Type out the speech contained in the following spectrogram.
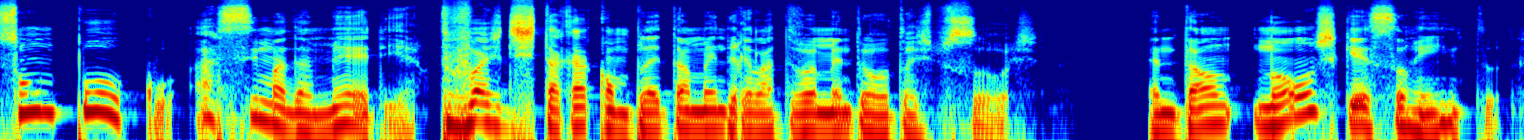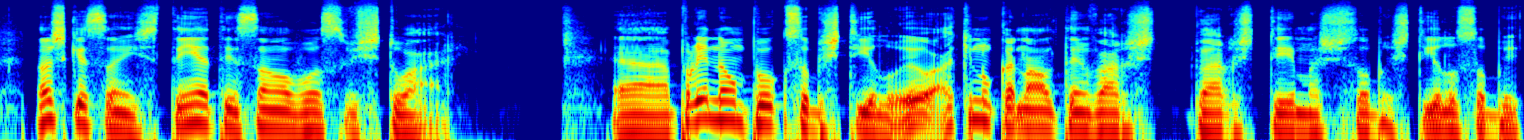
só um pouco acima da média, tu vais destacar completamente relativamente a outras pessoas. Então, não esqueçam isso. Não esqueçam isso. Tenham atenção ao vosso vestuário. Uh, aprenda um pouco sobre estilo. Eu, aqui no canal tem vários, vários temas sobre estilo, sobre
